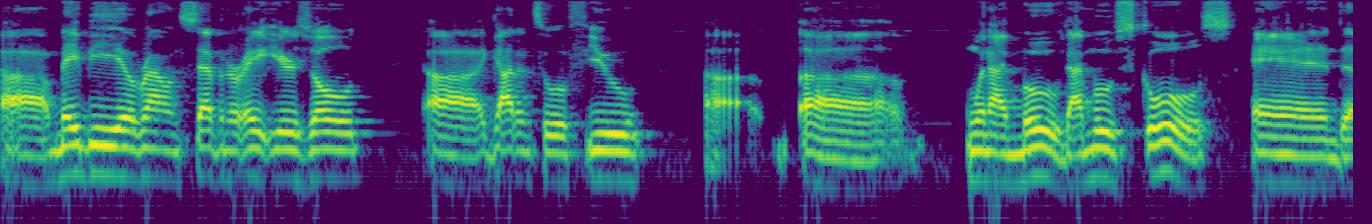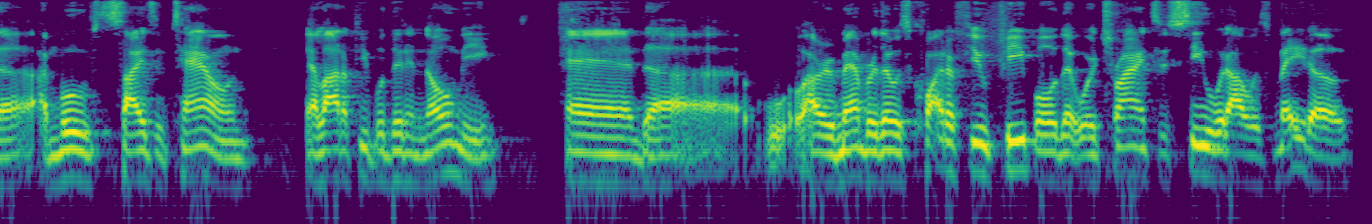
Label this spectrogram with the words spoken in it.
uh, maybe around seven or eight years old, uh, I got into a few. Uh, uh, when I moved, I moved schools and I moved sides of town. A lot of people didn't know me, and uh, I remember there was quite a few people that were trying to see what I was made of.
